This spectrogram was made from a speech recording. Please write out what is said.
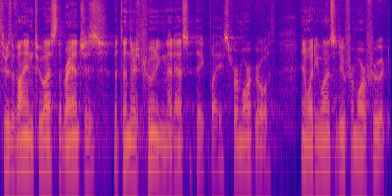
through the vine to us, the branches, but then there's pruning that has to take place for more growth and what he wants to do for more fruit.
